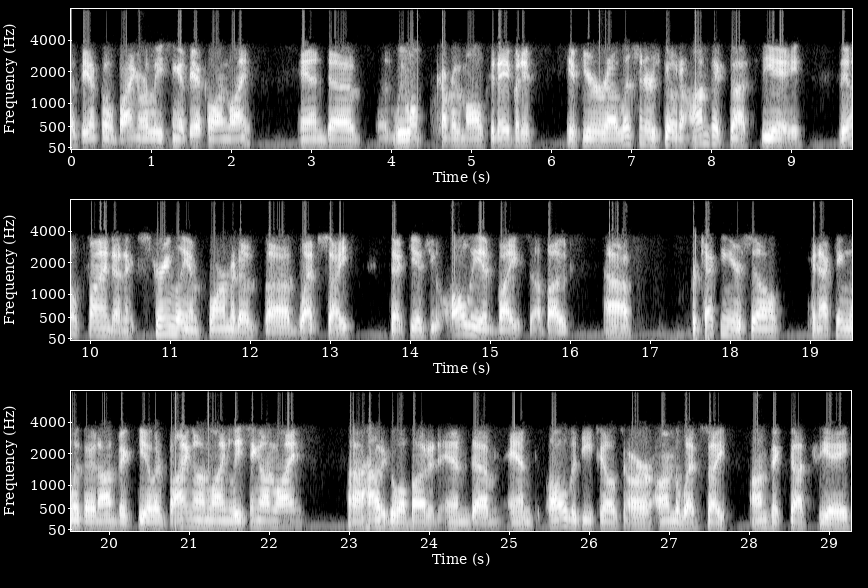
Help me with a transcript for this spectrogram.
a vehicle, buying or leasing a vehicle online, and uh, we won't cover them all today. But if if your uh, listeners go to omvic.ca, they'll find an extremely informative uh, website that gives you all the advice about uh, protecting yourself, connecting with an OMVIC dealer, buying online, leasing online, uh, how to go about it, and um, and all the details are on the website omvic.ca.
